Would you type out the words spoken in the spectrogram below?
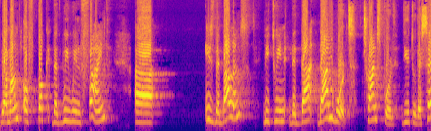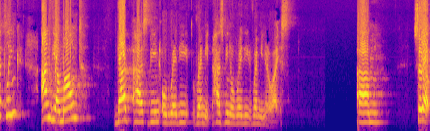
the amount of POC that we will find uh, is the balance between the da downward transport due to the settling and the amount that has been already has been already remineralized. Um, so yeah,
